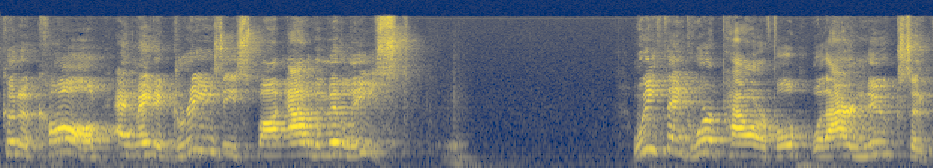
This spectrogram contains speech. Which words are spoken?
could have called and made a greasy spot out of the Middle East. We think we're powerful with our nukes and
